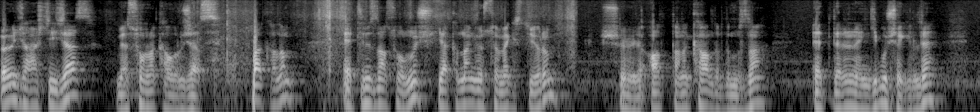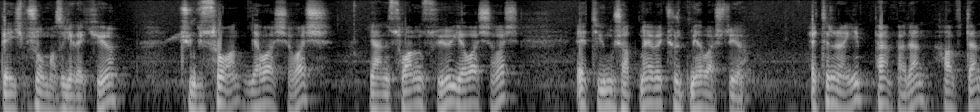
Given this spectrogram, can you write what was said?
Önce haşlayacağız ve sonra kavuracağız. Bakalım etimiz nasıl olmuş? Yakından göstermek istiyorum. Şöyle altlarını kaldırdığımızda etlerin rengi bu şekilde değişmiş olması gerekiyor. Çünkü soğan yavaş yavaş yani soğanın suyu yavaş yavaş eti yumuşatmaya ve çürütmeye başlıyor. Etin rengi pembeden hafiften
